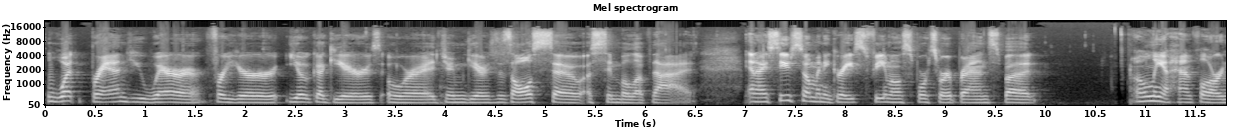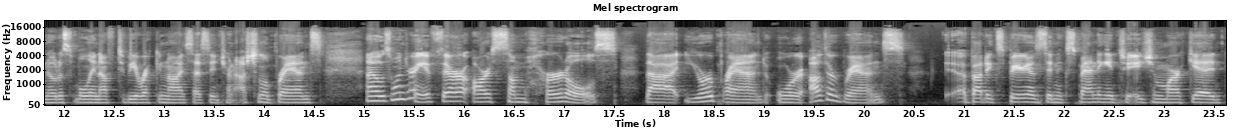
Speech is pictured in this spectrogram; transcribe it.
what brand you wear for your yoga gears or gym gears is also a symbol of that. And I see so many great female sportswear brands, but only a handful are noticeable enough to be recognized as international brands. And I was wondering if there are some hurdles that your brand or other brands about experience in expanding into Asian market,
